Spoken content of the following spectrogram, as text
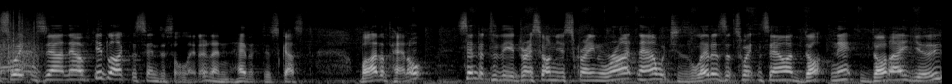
Sweet and Sour. Now, if you'd like to send us a letter and have it discussed by the panel, send it to the address on your screen right now, which is letters at sweetandsour.net.au.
